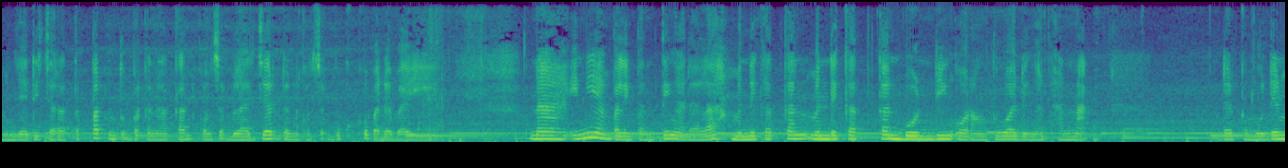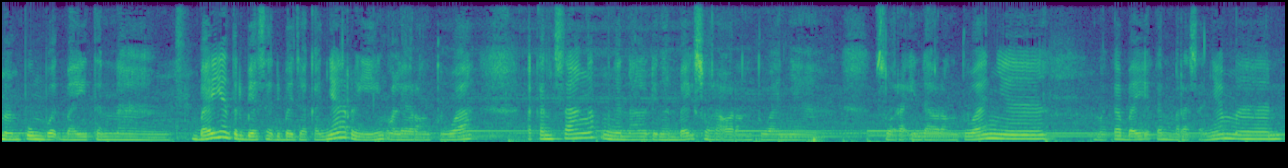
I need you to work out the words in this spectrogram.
menjadi cara tepat untuk perkenalkan konsep belajar dan konsep buku kepada bayi. Nah, ini yang paling penting adalah mendekatkan mendekatkan bonding orang tua dengan anak dan kemudian mampu membuat bayi tenang. Bayi yang terbiasa dibacakan nyaring oleh orang tua akan sangat mengenal dengan baik suara orang tuanya, suara indah orang tuanya, maka bayi akan merasa nyaman.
